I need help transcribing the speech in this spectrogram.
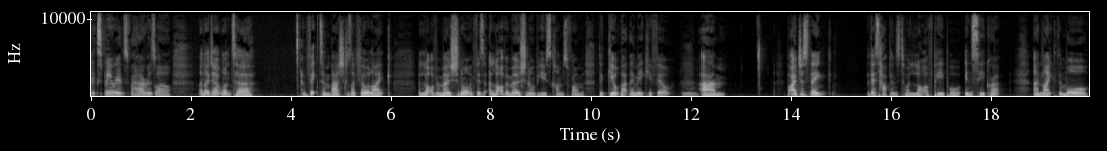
experience for her as well. And I don't want to victim bash because I feel like a lot of emotional and phys- a lot of emotional abuse comes from the guilt that they make you feel. Um, but I just think this happens to a lot of people in secret. And like the more,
